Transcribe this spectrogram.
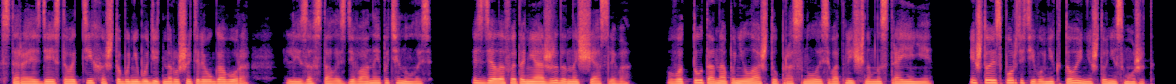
Стараясь действовать тихо, чтобы не будить нарушителя уговора, Лиза встала с дивана и потянулась, сделав это неожиданно счастливо. Вот тут она поняла, что проснулась в отличном настроении и что испортить его никто и ничто не сможет.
